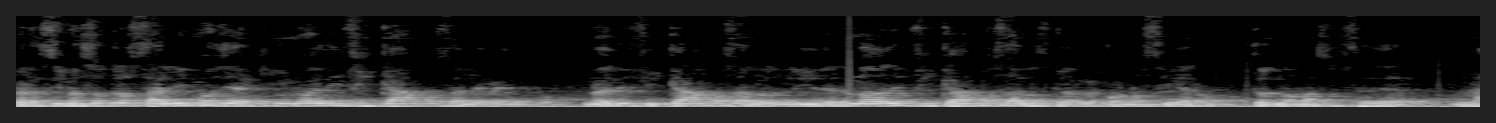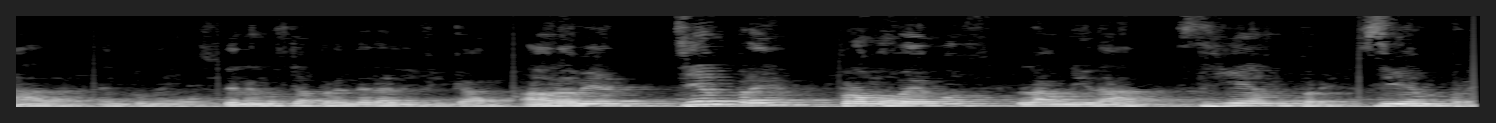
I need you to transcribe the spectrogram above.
Pero si nosotros salimos de aquí no edificamos al evento, no edificamos a los líderes, no edificamos a los que reconocieron, entonces no va a suceder nada en tu negocio. Tenemos que aprender a edificar. Ahora bien, Siempre promovemos la unidad, siempre, siempre.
